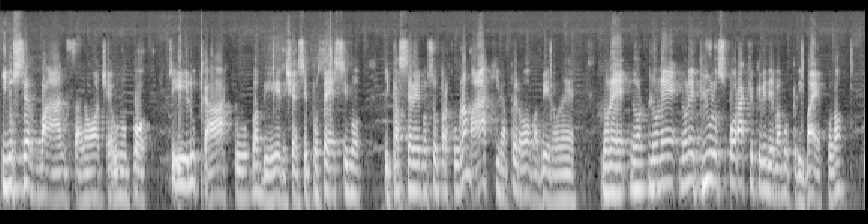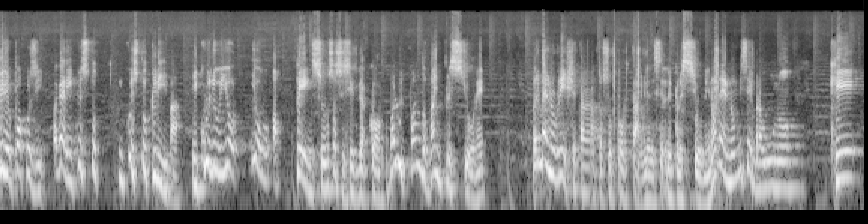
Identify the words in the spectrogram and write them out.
in osservanza, no? Cioè uno un po'. Sì, Lukaku, va bene, cioè, se potessimo gli passeremmo sopra con una macchina, però va bene, non è, non è, non, non, è, non è, più lo sporacchio che vedevamo prima, ecco, no? Quindi un po' così, magari in questo, in questo clima in cui lui, io, io, penso, non so se siete d'accordo, ma lui quando va in pressione, per me non riesce tanto a sopportare le, le pressioni, non, non, mi sembra uno che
